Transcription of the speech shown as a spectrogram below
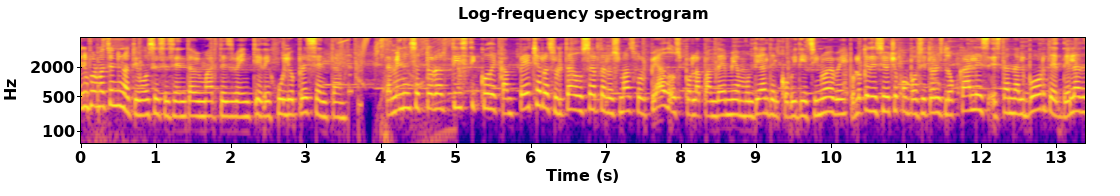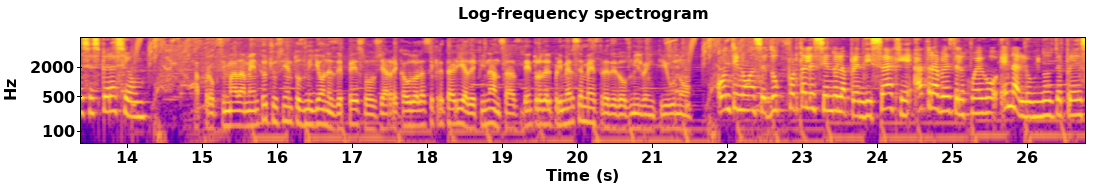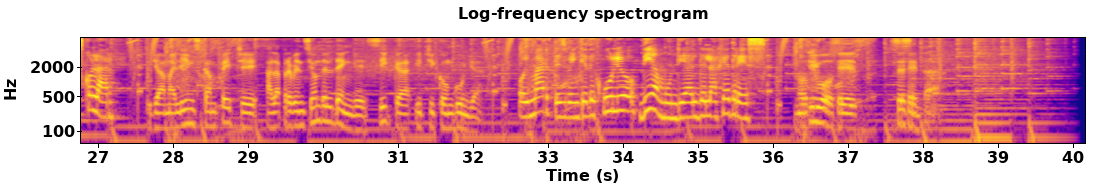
En información de Notivoce 60, hoy martes 20 de julio presenta. También el sector artístico de Campeche ha resultado ser de los más golpeados por la pandemia mundial del COVID-19, por lo que 18 compositores locales están al borde de la desesperación. Aproximadamente 800 millones de pesos ya recaudó la Secretaría de Finanzas dentro del primer semestre de 2021. Continúa SEDUC fortaleciendo el aprendizaje a través del juego en alumnos de preescolar. Llama el IMSS Campeche a la prevención del dengue, zika y chikungunya. Hoy martes 20 de julio, Día Mundial del Ajedrez. Notivoces 60.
